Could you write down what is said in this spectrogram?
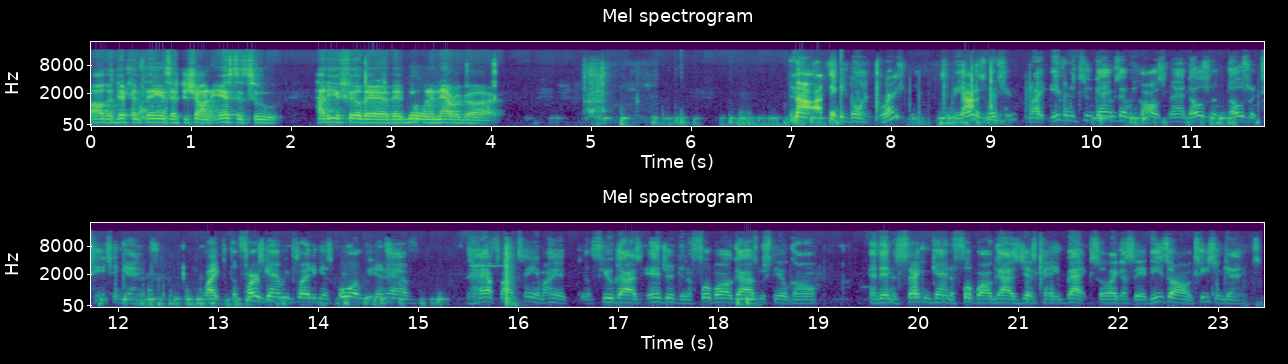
all the different things that you're trying to institute, how do you feel they're they're doing in that regard? No, I think they're doing great. To be honest with you, like even the two games that we lost, man, those were those were teaching games. Like the first game we played against Orr, we didn't have half our team. I had a few guys injured, and the football guys were still gone. And then the second game, the football guys just came back. So, like I said, these are all teaching games.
